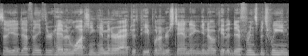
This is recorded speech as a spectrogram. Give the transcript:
so yeah, definitely through him and watching him interact with people and understanding, you know, okay, the difference between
